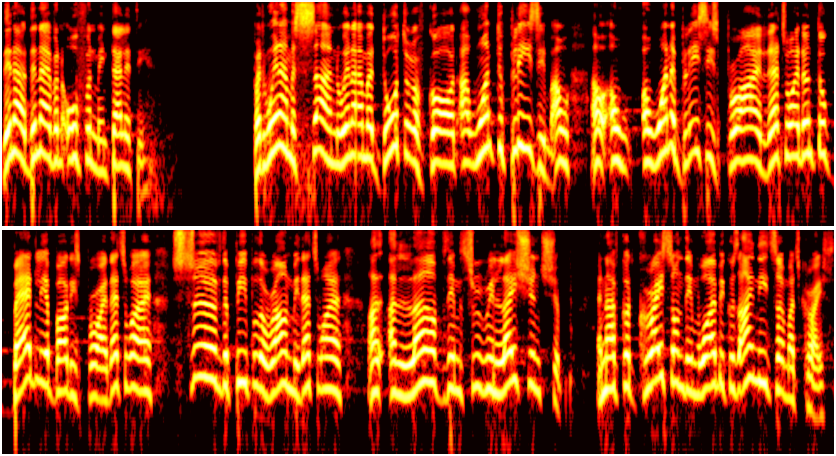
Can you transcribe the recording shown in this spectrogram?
Then I, then I have an orphan mentality. But when I'm a son, when I'm a daughter of God, I want to please Him. I, I, I, I, want to bless His pride. That's why I don't talk badly about His pride. That's why I serve the people around me. That's why I, I love them through relationship. And I've got grace on them. Why? Because I need so much grace.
